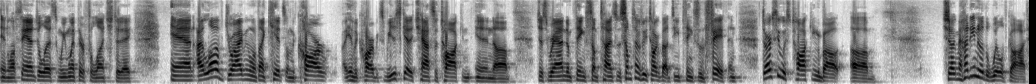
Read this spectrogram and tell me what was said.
in Los Angeles, and we went there for lunch today. And I love driving with my kids on the car in the car because we just get a chance to talk in, in uh, just random things. Sometimes, sometimes we talk about deep things of the faith. And Darcy was talking about. Um, she's talking about how do you know the will of God?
